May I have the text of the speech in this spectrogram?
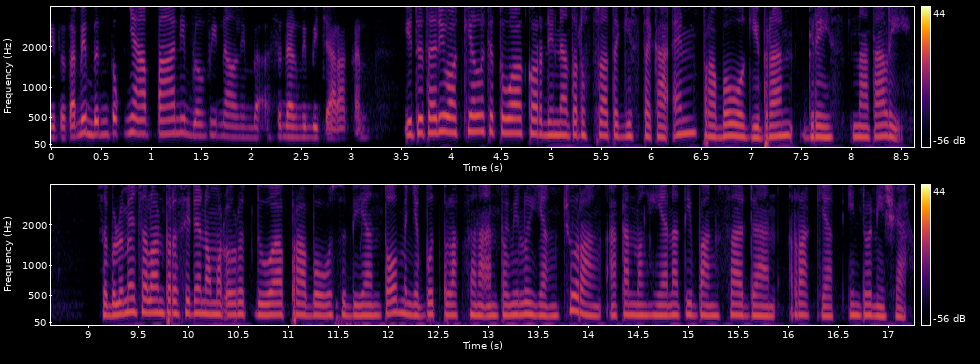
gitu. Tapi bentuknya apa nih belum final nih Mbak, sedang dibicarakan. Itu tadi Wakil Ketua Koordinator Strategis TKN Prabowo Gibran, Grace Natali. Sebelumnya calon presiden nomor urut 2 Prabowo Subianto menyebut pelaksanaan pemilu yang curang akan mengkhianati bangsa dan rakyat Indonesia.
